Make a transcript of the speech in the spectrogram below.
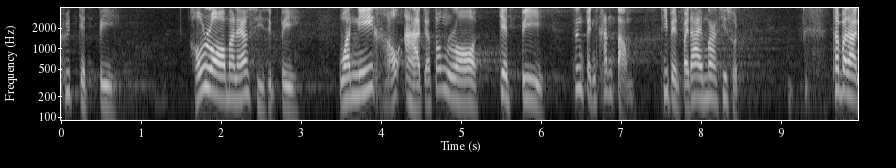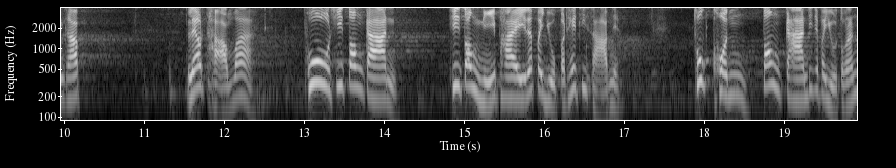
คือ 7 ปี เขารอมาแล้ว 40 ปี วันนี้เขาอาจจะต้องรอ 7 ปี ซึ่งเป็นขั้นต่ำที่เป็นไปได้มากที่สุด ท่านประธานครับ แล้วถามว่า ผู้ที่ต้องการที่ต้องหนีภัยและไปอยู่ประเทศที่สามเนี่ยทุกคนต้องการที่จะไปอยู่ตรงนั้น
